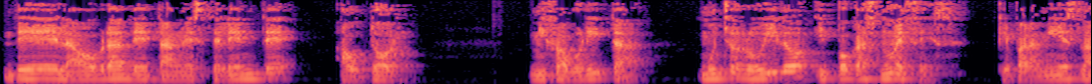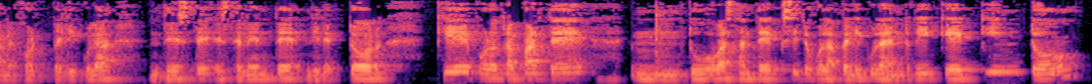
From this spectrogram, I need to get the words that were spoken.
de la obra de tan excelente autor. Mi favorita, Mucho ruido y pocas nueces, que para mí es la mejor película de este excelente director, que por otra parte mm, tuvo bastante éxito con la película Enrique V,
